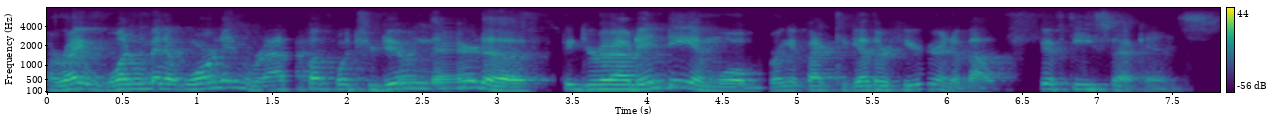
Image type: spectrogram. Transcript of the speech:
All right, one minute warning, wrap up what you're doing there to figure out Indy and we'll bring it back together here in about 50 seconds.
